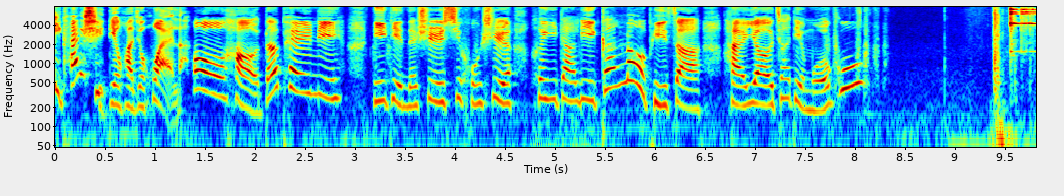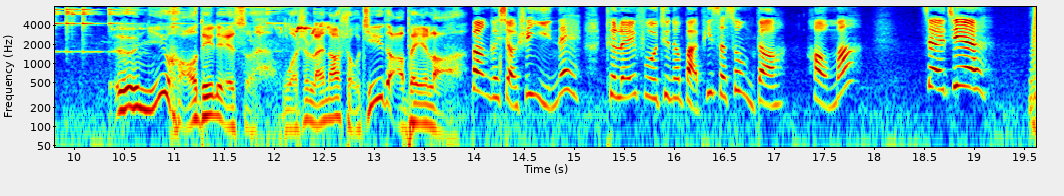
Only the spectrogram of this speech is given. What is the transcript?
一开始电话就坏了。哦，好的，佩妮，你点的是西红柿和意大利干酪披萨，还要加点蘑菇。呃，你好，迪丽斯，我是来拿手机的，贝拉。半个小时以内，特雷弗就能把披萨送到。好吗？再见。嗯，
